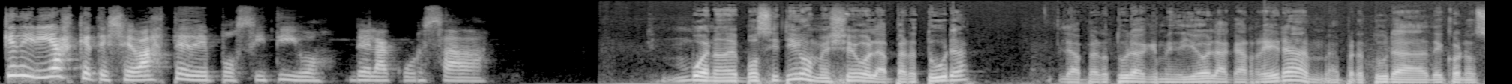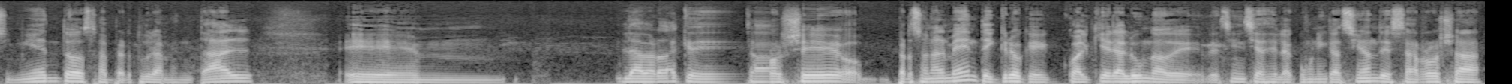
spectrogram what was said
¿qué dirías que te llevaste de positivo de la cursada? Bueno, de positivo me llevo la apertura, la apertura que me dio la carrera, apertura de conocimientos, apertura mental. Eh, la verdad que desarrollé personalmente, y creo que cualquier alumno de, ciencias de la comunicación desarrolla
